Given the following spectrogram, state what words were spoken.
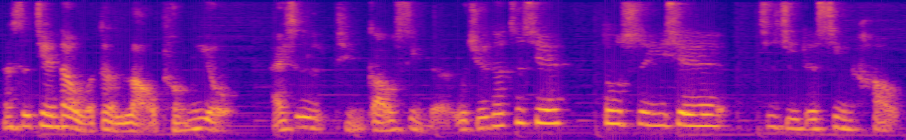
但是见到我的老朋友还是挺高兴的。我觉得这些都是一些积极的信号。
